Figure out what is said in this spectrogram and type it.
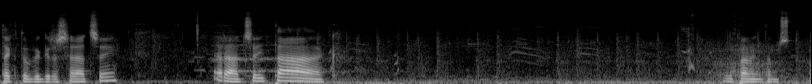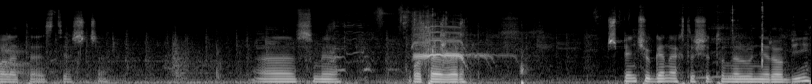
Tak to wygrasz raczej? Raczej tak. Nie pamiętam, czy tu paleta jest jeszcze. E, w sumie... Whatever. Przy pięciu genach to się tunelu nie robi.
